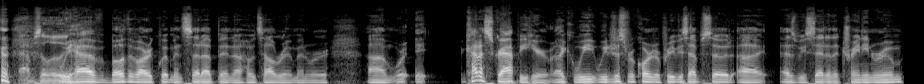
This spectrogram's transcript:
Absolutely. we have both of our equipment set up in a hotel room, and we're um, we're it, kind of scrappy here. Like we we just recorded a previous episode, uh, as we said, in the training room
